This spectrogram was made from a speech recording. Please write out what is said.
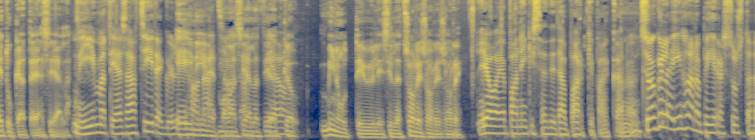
etukäteen siellä. Niin, mä tiedän, sä oot siitä kyllä Ei niin, että ollaan oot- siellä, tiedätkö, Joo. minuutti yli sille, että sori, sori, sori. Joo, ja panikissa etsitään parkkipaikkaa. No, se on kyllä ihana piirre susta.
